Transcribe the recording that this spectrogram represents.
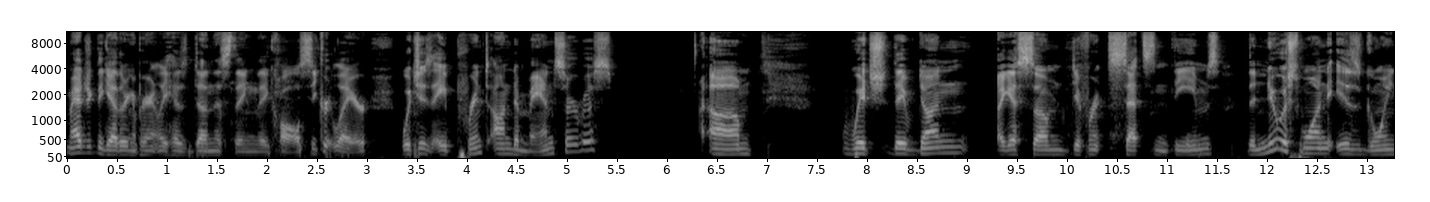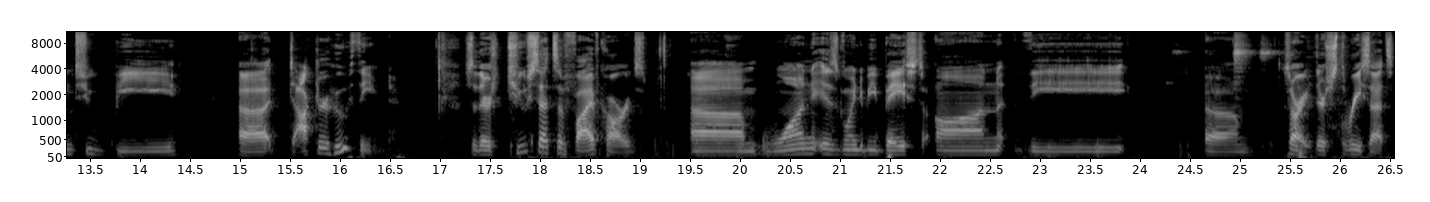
Magic the Gathering apparently has done this thing they call Secret Lair, which is a print-on-demand service. Um, which they've done, I guess, some different sets and themes. The newest one is going to be uh, Doctor Who themed. So there's two sets of five cards. Um, one is going to be based on the. Um, sorry, there's three sets:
